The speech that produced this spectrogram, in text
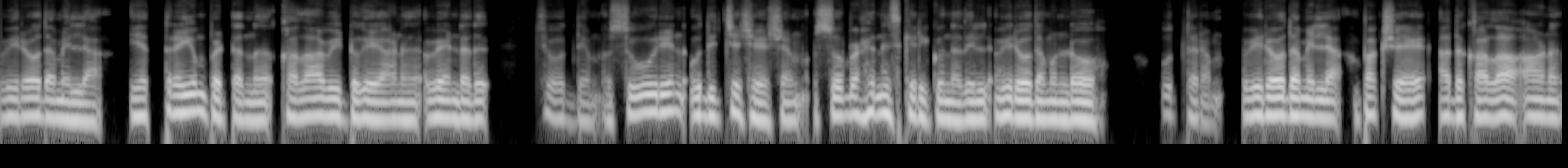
വിരോധമില്ല. എത്രയും പെട്ടെന്ന് കല വീട്ടുകയാണ് വേണ്ടത്. ചോദ്യം. സൂര്യൻ ഉദിച്ച ശേഷം സുബഹ നിസ്കരിക്കുന്നതിൽ വിരോധമുണ്ടോ? ഉത്തരം. വിരോധമില്ല. പക്ഷേ അത് കല ആണ്.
